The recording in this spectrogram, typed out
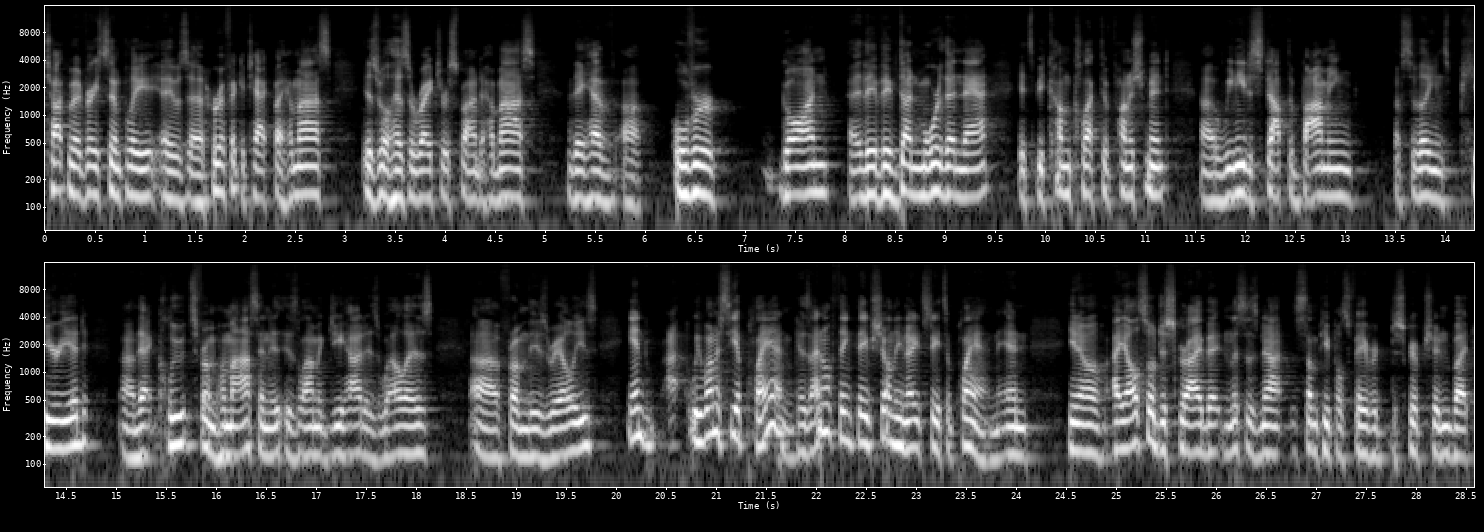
talk about it very simply. It was a horrific attack by Hamas. Israel has a right to respond to Hamas. They have uh, overgone. Uh, they've, they've done more than that. It's become collective punishment. Uh, we need to stop the bombing of civilians, period. Uh, that includes from Hamas and Islamic Jihad as well as uh, from the Israelis. And we want to see a plan because I don't think they've shown the United States a plan. And, you know, I also describe it, and this is not some people's favorite description, but,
